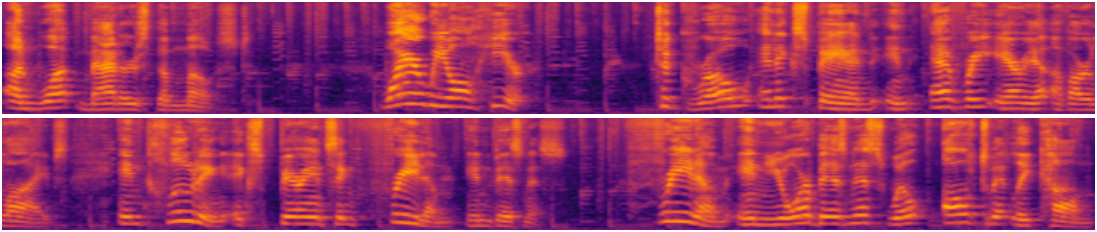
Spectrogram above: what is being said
on what matters the most. Why are we all here? To grow and expand in every area of our lives, including experiencing freedom in business. Freedom in your business will ultimately come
